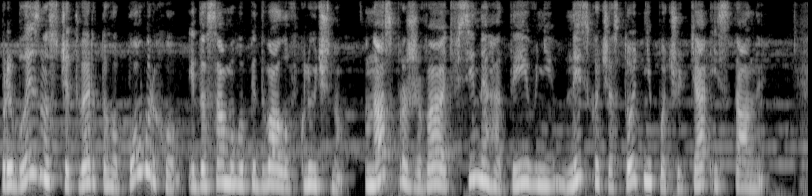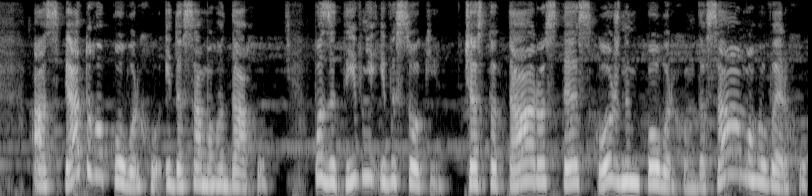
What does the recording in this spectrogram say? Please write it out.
Приблизно з четвертого поверху і до самого підвалу включно у нас проживають всі негативні, низькочастотні почуття і стани. А з п'ятого поверху і до самого даху позитивні і високі. Частота росте з кожним поверхом до самого верху.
